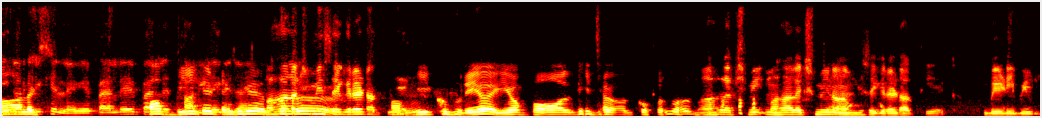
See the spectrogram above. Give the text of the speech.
महालक्ष्मी। खेलेंगे पहले पहले थाली लेके जाएँगे। महालक्ष्मी सिगरेट आती है। घूम रही होगी वो बॉल की जगह गोल गोल महालक्ष्मी महालक्ष्मी नाम की सिगरेट आती है एक। बीड़ी।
